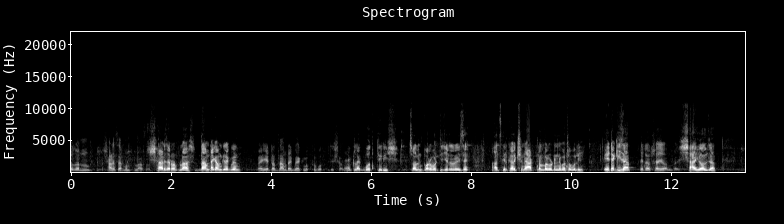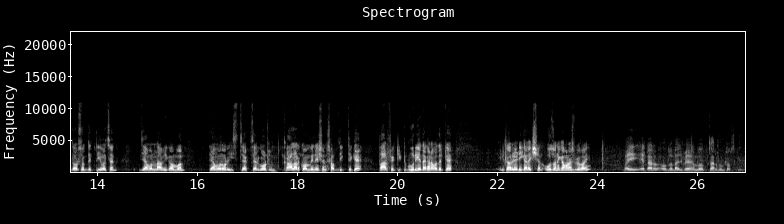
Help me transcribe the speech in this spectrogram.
ওজন সাড়ে চার মন প্লাস সাড়ে চার প্লাস দামটা কেমন কি রাখবেন? ভাই এটার দাম রাখবে এক লক্ষ বত্রিশ এক লাখ বত্রিশ। চলেন পরবর্তী যেটা রয়েছে আজকের কালেকশনে আট নম্বর গোটা নিয়ে কথা বলি। এটা কি জাত? এটা ভাই। শাহিওয়াল জাত। দর্শক দেখতেই পাচ্ছেন যেমন নাভি কম্বল তেমন ওর স্ট্রাকচার গঠন। কালার কম্বিনেশন সব দিক থেকে পারফেক্ট একটু ঘুরিয়ে দেখান আমাদেরকে। এটা রেডি কালেকশন ওজনে কেমন আসবে ভাই? ভাই এটার ওজন আসবে হলো চার মন দশ কেজি।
